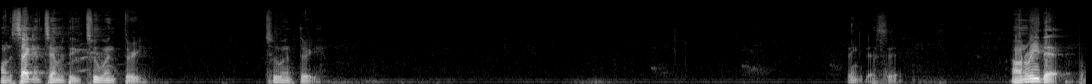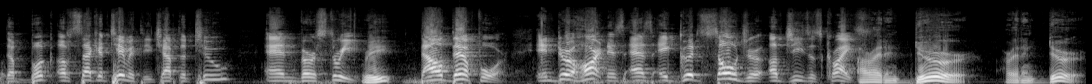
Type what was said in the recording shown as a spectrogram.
on the second Timothy two and three, two and three. I think that's it. On read that. The book of Second Timothy, chapter 2, and verse 3. Read. Thou therefore endure hardness as a good soldier of Jesus Christ. All right, endure. All right, endure.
